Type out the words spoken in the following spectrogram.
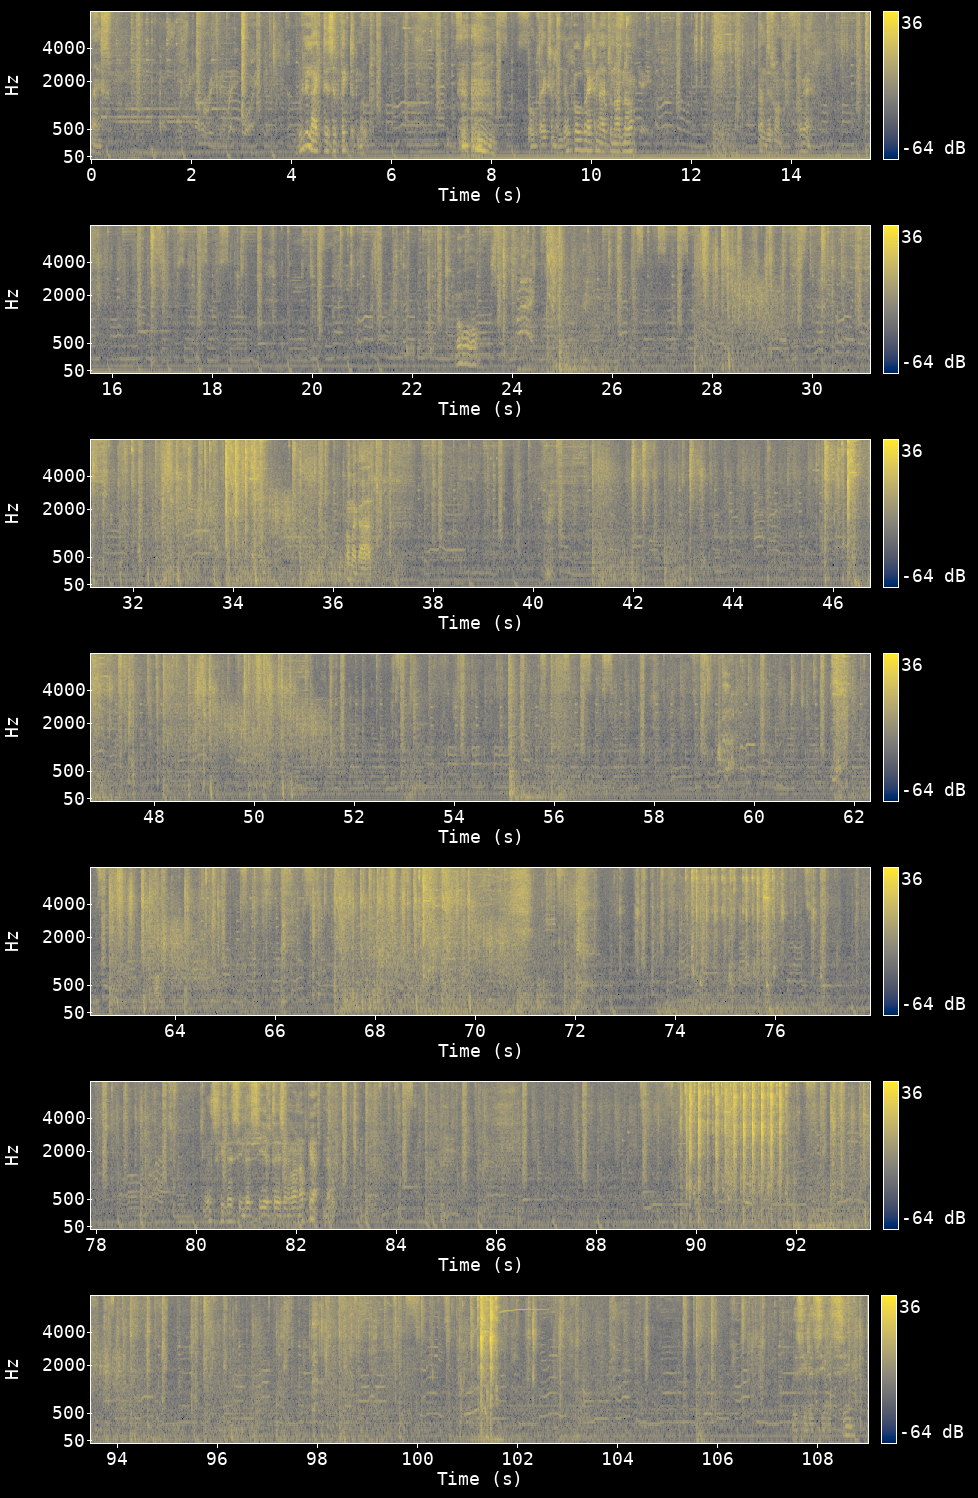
Nice, nice. Really like this infected mode. bolt action and no bolt action, I do not know. And this one. Okay. Whoa, whoa, whoa. God. See, let's see, let's see if there's anyone up here. No. Let's see, let's see, let's see.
